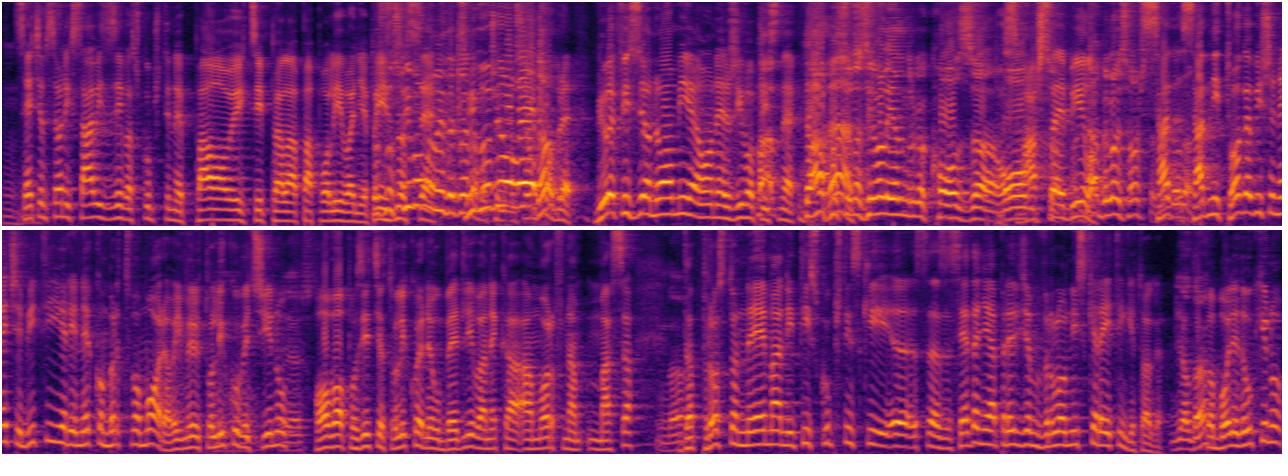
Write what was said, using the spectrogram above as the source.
Mhm. Sećam se onih saviziva skupštine, pa ovih cipela, pa polivanje, pa To smo svi iznose. voleli da gledamo, Svi bilo lepo, da? bre. Bile fizionomije, one živopisne. Da, pa su nazivali jedan druga koza, ovca. Svašta je bilo. Da, bilo je svašta. Sad, da, da. sad ni toga više neće biti jer je neko mrtvo more. Ovi imaju toliku većinu, Jeste. ova opozicija toliko je neubedljiva, neka amorfna masa, Da. da, prosto nema ni ti skupštinski sa zasedanja, ja predviđam vrlo niske rejtinge toga. Jel da? To bolje da ukinu,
